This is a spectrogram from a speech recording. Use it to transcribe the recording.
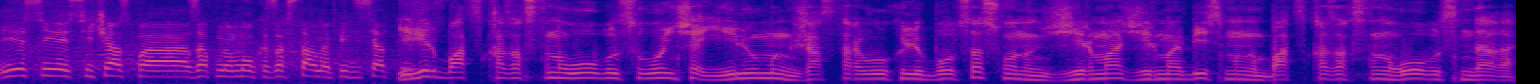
Если сейчас по Западному Казахстану 50 егер батыс қазақстан облысы бойынша елу мың жастар өкілі болса соның 20-25 мыңы батыс қазақстан облысындағы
